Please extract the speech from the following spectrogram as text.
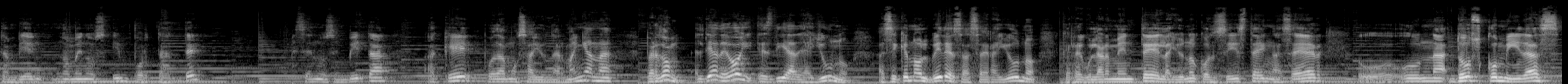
también no menos importante, se nos invita a que podamos ayunar mañana. Perdón, el día de hoy es día de ayuno, así que no olvides hacer ayuno, que regularmente el ayuno consiste en hacer una, dos comidas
